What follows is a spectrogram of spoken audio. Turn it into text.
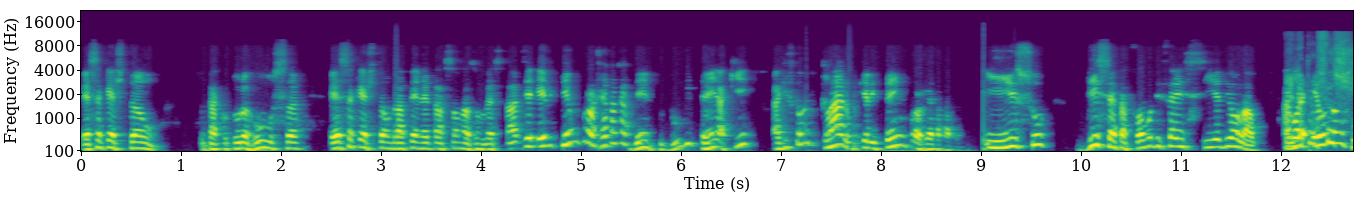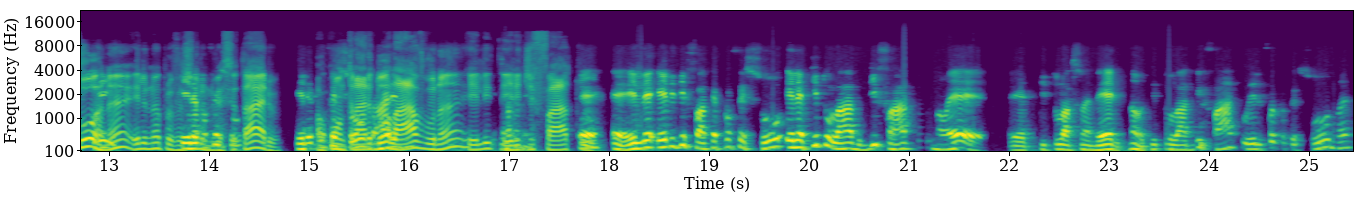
essa questão da cultura russa, essa questão da penetração nas universidades, ele tem um projeto acadêmico. Dug tem aqui, aqui fica muito claro que ele tem um projeto acadêmico. E isso, de certa forma, diferencia de Olavo. Agora, ele é professor, né? Ele não é professor, é professor. universitário? Ele é professor Ao contrário do Olavo, né? Ele, ele de fato. É, é ele, ele de fato é professor, ele é titulado de fato, não é, é titulação emérito, não, é titulado de fato, ele foi professor, né?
